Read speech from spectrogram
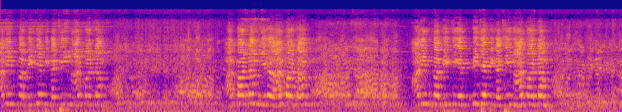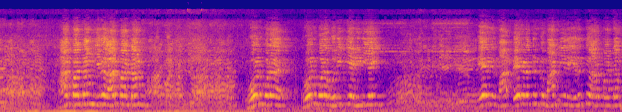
அதிமுக பிஜேபி கட்சியின் ஆர்ப்பாட்டம். ஆர்ப்பாட்டம் இது ஆர்ப்பாட்டம். அதிமுக பிஜேபி கட்சியின் ஆர்ப்பாட்டம். ஆர்ப்பாட்டம் இது ஆர்ப்பாட்டம். ரோடு போட ரோடு போட ஒதுக்கிய நிதியை வேறு மா- வேறு இடத்திற்கு மாற்றியதை எதிர்த்து ஆர்ப்பாட்டம்?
